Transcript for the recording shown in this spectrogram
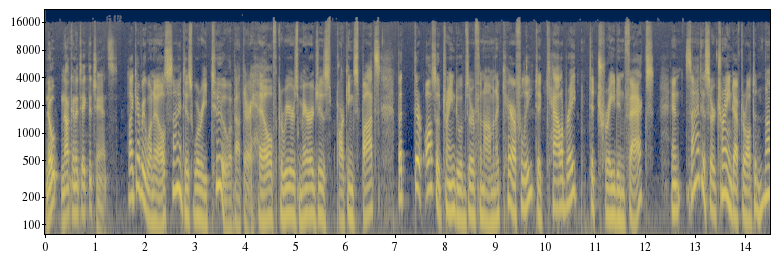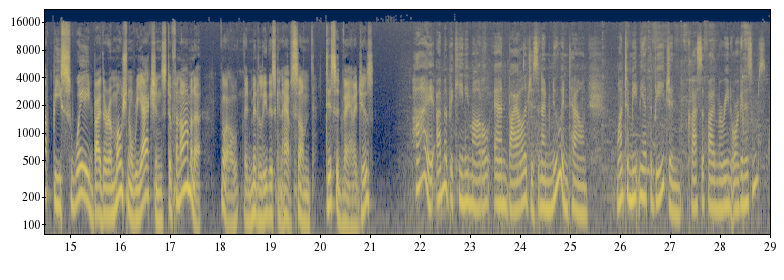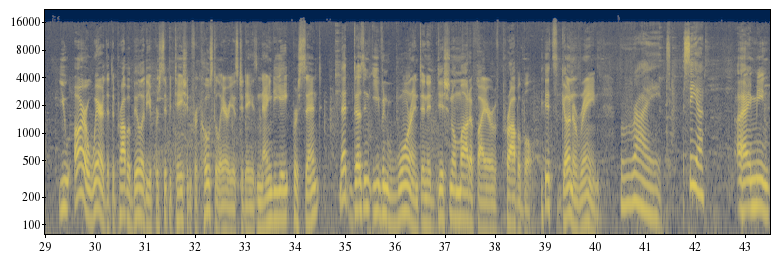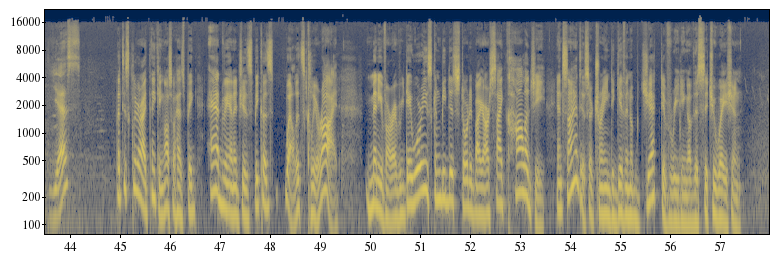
Nope, not going to take the chance. Like everyone else, scientists worry too about their health, careers, marriages, parking spots, but they're also trained to observe phenomena carefully, to calibrate, to trade in facts. And scientists are trained, after all, to not be swayed by their emotional reactions to phenomena. Well, admittedly, this can have some disadvantages. Hi, I'm a bikini model and biologist, and I'm new in town. Want to meet me at the beach and classify marine organisms? You are aware that the probability of precipitation for coastal areas today is 98%? That doesn't even warrant an additional modifier of probable. It's gonna rain. Right. See ya. I mean, yes? But this clear eyed thinking also has big advantages because, well, it's clear eyed. Many of our everyday worries can be distorted by our psychology, and scientists are trained to give an objective reading of the situation.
